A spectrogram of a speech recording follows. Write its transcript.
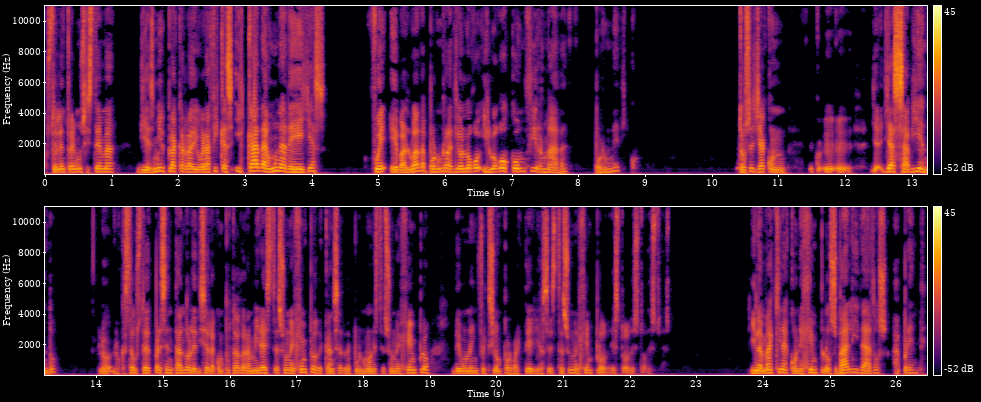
Usted le entrega un sistema 10.000 placas radiográficas y cada una de ellas fue evaluada por un radiólogo y luego confirmada por un médico. Entonces ya con eh, eh, ya, sabiendo lo, que está usted presentando, le dice a la computadora, mira, este es un ejemplo de cáncer de pulmón, este es un ejemplo de una infección por bacterias, este es un ejemplo de esto, de esto, de esto. De esto. Y la máquina con ejemplos validados aprende.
